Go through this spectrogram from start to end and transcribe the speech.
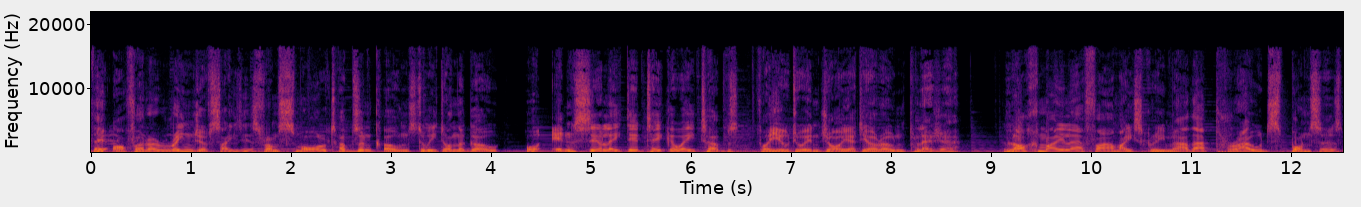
They offer a range of sizes from small tubs and cones to eat on the go or insulated takeaway tubs for you to enjoy at your own pleasure. Lochmeyler Farm Ice Cream are the proud sponsors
